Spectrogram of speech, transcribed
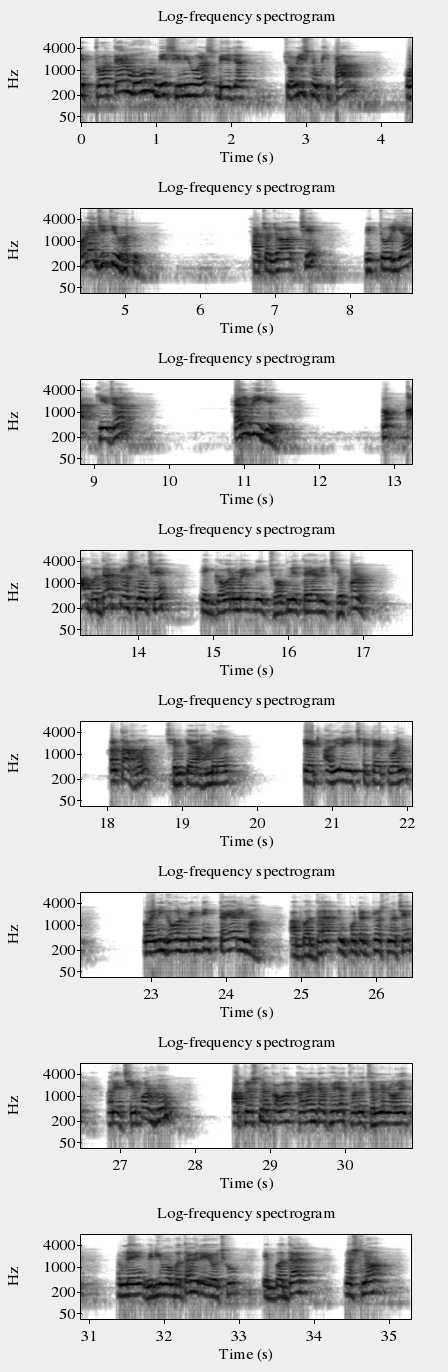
કે તોતેરમું મિસ યુનિવર્સ બે હજાર ચોવીસનું ખિતાબ કોણે જીત્યું હતું? સાચો જવાબ છે વિક્ટોરિયા કેજર એલવીગે તો આ બધા જ પ્રશ્નો છે એ ગવર્મેન્ટની જોબની તૈયારી જે પણ કરતા હોય, જેમ કે હમણે ટેટ આવી રહી છે ટેટ વન, તો એની ગવર્મેન્ટની તૈયારીમાં આ બધા જ ઇમ્પોર્ટન્ટ પ્રશ્ન છે. અને જે પણ હું આ પ્રશ્ન કવર કરંટ અફેર અથવા તો જનરલ નોલેજ તમને વિડીયોમાં બતાવી રહ્યો છું, એ બધા જ પ્રશ્ન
